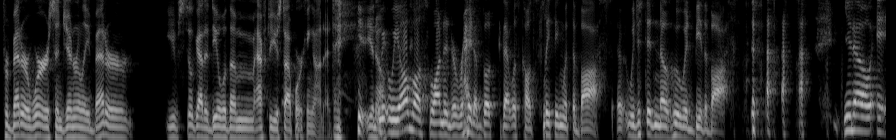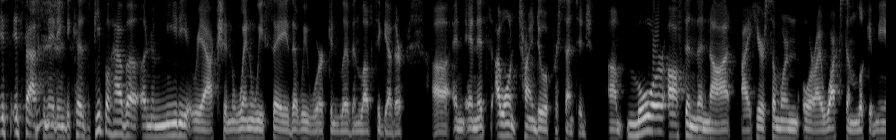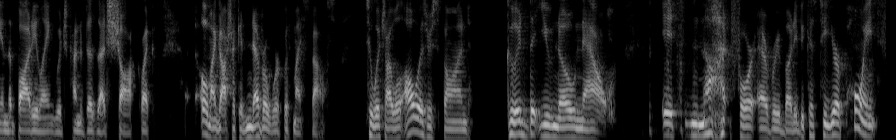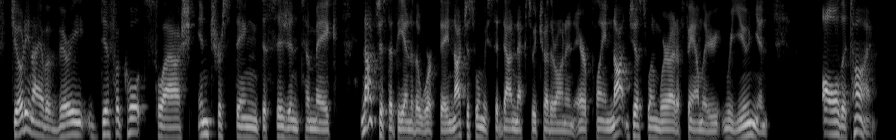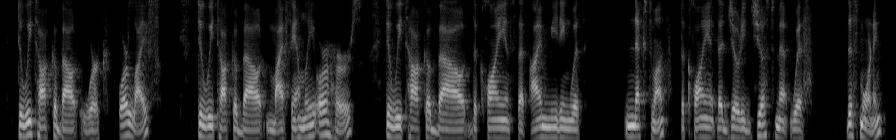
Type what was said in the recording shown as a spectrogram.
for better or worse, and generally better, you've still got to deal with them after you stop working on it. you know, we, we, almost wanted to write a book that was called "Sleeping with the Boss." Uh, we just didn't know who would be the boss. you know, it's it's fascinating because people have a, an immediate reaction when we say that we work and live and love together, uh, and and it's I won't try and do a percentage. Um, more often than not, I hear someone or I watch them look at me, and the body language kind of does that shock, like oh my gosh, I could never work with my spouse. To which I will always respond, good that you know now. it's not for everybody because to your point, Jody and I have a very difficult slash interesting decision to make, not just at the end of the workday, not just when we sit down next to each other on an airplane, not just when we're at a family re- reunion, all the time. Do we talk about work or life? Do we talk about my family or hers? Do we talk about the clients that I'm meeting with next month, the client that Jody just met with this morning?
